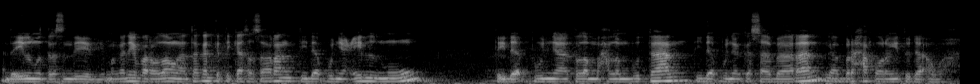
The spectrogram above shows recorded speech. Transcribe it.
Ada ilmu tersendiri. Makanya para ulama mengatakan ketika seseorang tidak punya ilmu, tidak punya kelemah lembutan, tidak punya kesabaran, nggak berhak orang itu dakwah.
